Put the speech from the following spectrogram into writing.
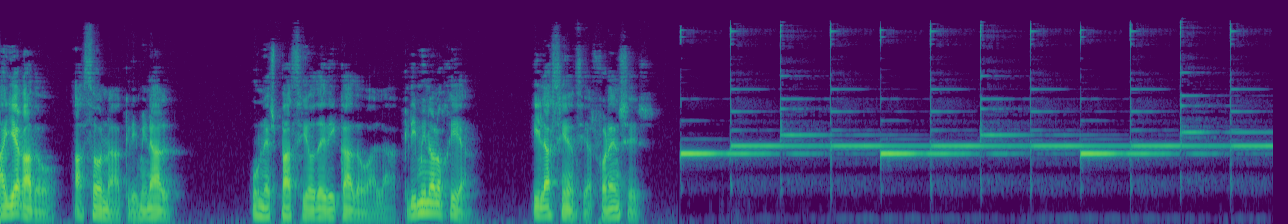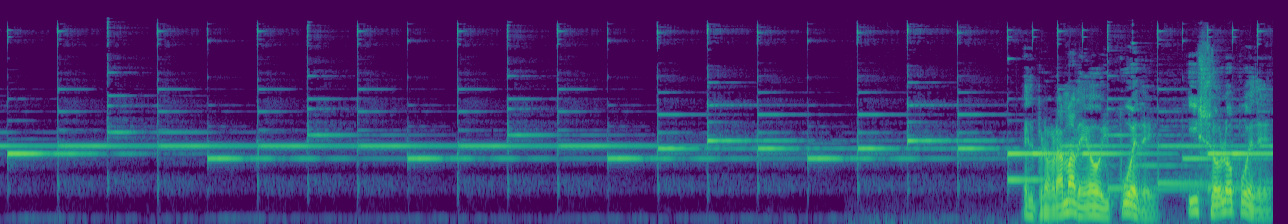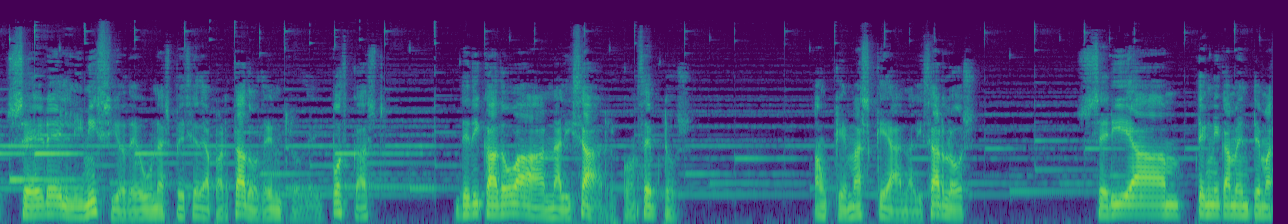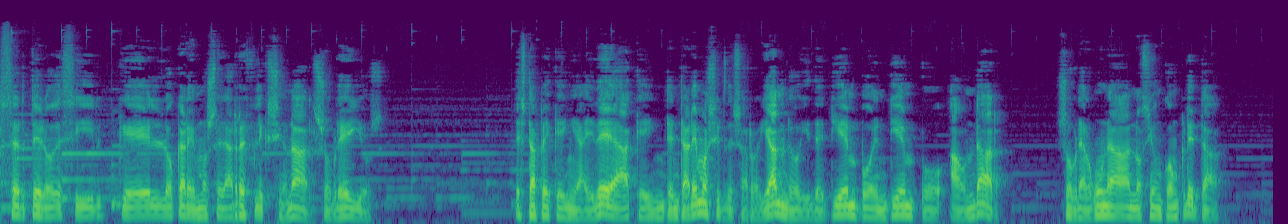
ha llegado a Zona Criminal, un espacio dedicado a la criminología y las ciencias forenses. El programa de hoy puede, y solo puede, ser el inicio de una especie de apartado dentro del podcast dedicado a analizar conceptos. Aunque más que a analizarlos, sería técnicamente más certero decir que lo que haremos será reflexionar sobre ellos. Esta pequeña idea que intentaremos ir desarrollando y de tiempo en tiempo ahondar sobre alguna noción concreta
